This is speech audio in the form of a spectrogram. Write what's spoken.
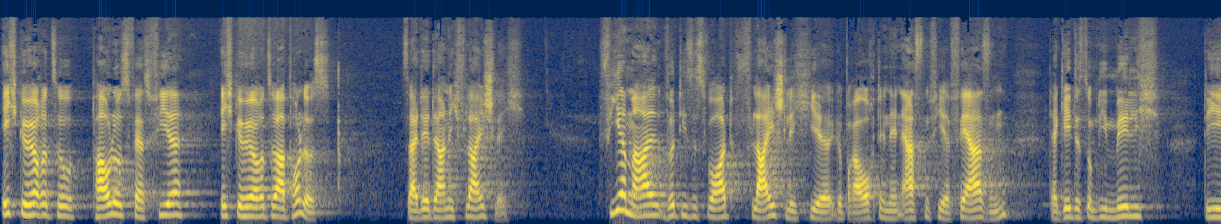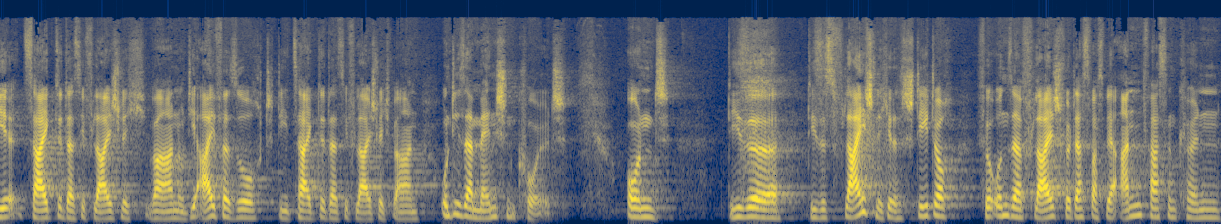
Ich gehöre zu Paulus, Vers 4, ich gehöre zu Apollos. Seid ihr da nicht fleischlich? Viermal wird dieses Wort fleischlich hier gebraucht in den ersten vier Versen. Da geht es um die Milch, die zeigte, dass sie fleischlich waren und die Eifersucht, die zeigte, dass sie fleischlich waren und dieser Menschenkult. Und diese, dieses Fleischliche, das steht doch für unser Fleisch, für das, was wir anfassen können,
